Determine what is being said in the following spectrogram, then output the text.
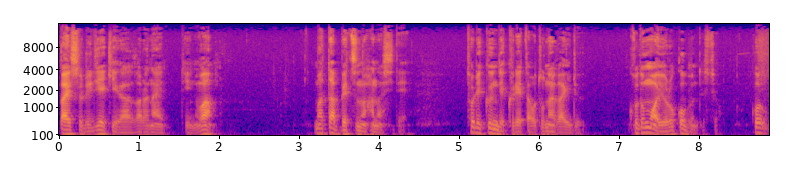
敗する利益が上がらないっていうのはまた別の話で取り組んでくれた大人がいる子供は喜ぶんですよ。こ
